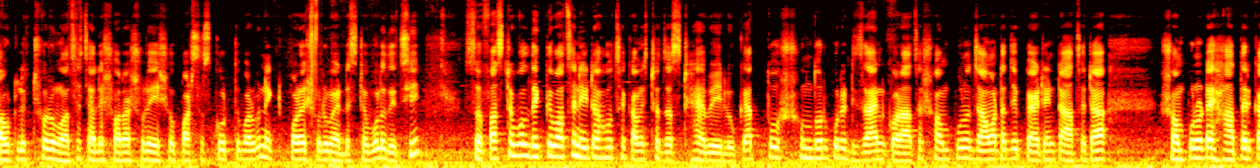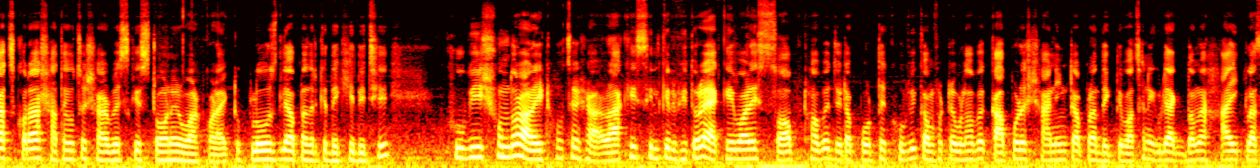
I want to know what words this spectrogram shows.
আউটলেট শোরুম আছে। চাইলে সরাসরি এসেও পারচেস করতে পারবেন। একটু পরে শোরুম অ্যাড্রেসটা বলে দিচ্ছি। সো ফার্স্ট অফ অল দেখতে পাচ্ছেন, এটা হচ্ছে কামিজটা জাস্ট হ্যাভ এই লুক এত সুন্দর করে ডিজাইন করা আছে। সম্পূর্ণ জামাটা যে প্যাটার্নটা আছে, এটা সম্পূর্ণটাই হাতের কাজ করা। সাথে হচ্ছে সার্ভেসকে স্টোনের ওয়ার্ক করা। একটু ক্লোজলি আপনাদেরকে দেখিয়ে দিচ্ছি। খুবই সুন্দর আর এটা হচ্ছে রাখি সিল্কের ভিতরে একেবারে সফট হবে, যেটা পরতে খুবই কমফোর্টেবল হবে। কাপড়ের শাইনিংটা আপনারা দেখতে পাচ্ছেন, এগুলো একদমই high class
